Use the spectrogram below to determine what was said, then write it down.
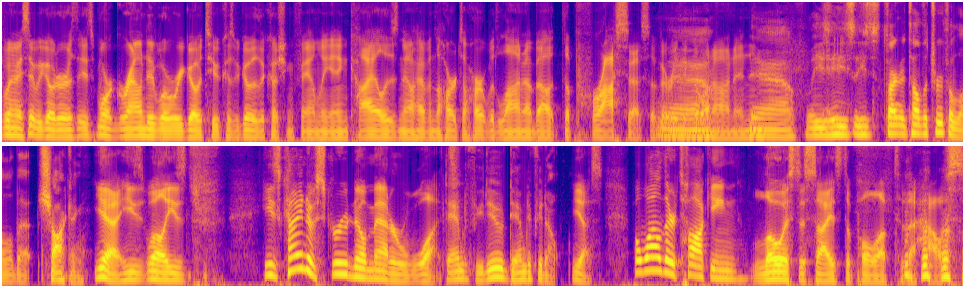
when I say we go to Earth, it's more grounded where we go to because we go to the Cushing family, and Kyle is now having the heart to heart with Lana about the process of everything yeah. going on. And Yeah. He's, he's he's starting to tell the truth a little bit. Shocking. yeah, he's well, he's he's kind of screwed no matter what. Damned if you do, damned if you don't. Yes, but while they're talking, Lois decides to pull up to the house,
